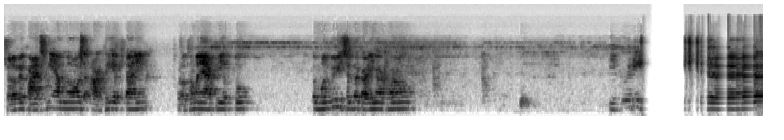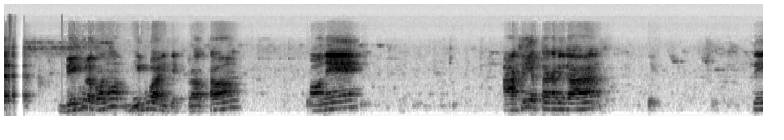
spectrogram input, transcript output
ચલો હવે પાંચમી આમ નોંધ આખરી હપ્તાની પ્રથમ અને આખરી હપ્તો. તો મંજૂરી શબ્દ કાઢી નાખવાનો? ઇક્વિટી ભેગું લખવાનો? ભેગું આ રીતે. પ્રથમ અને આખરી હપ્તા કા તે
